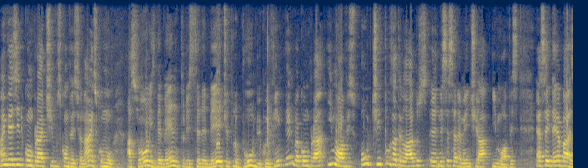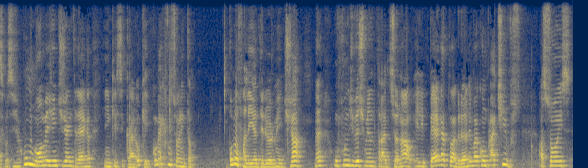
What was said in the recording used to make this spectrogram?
ao invés de ele comprar ativos convencionais, como ações, debêntures, CDB, título público, enfim, ele vai comprar imóveis ou títulos atrelados eh, necessariamente a imóveis. Essa é a ideia básica, ou seja, com o nome a gente já entrega em que esse cara. Ok, como é que funciona então? Como eu falei anteriormente já, né, um fundo de investimento tradicional, ele pega a tua grana e vai comprar ativos, ações,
